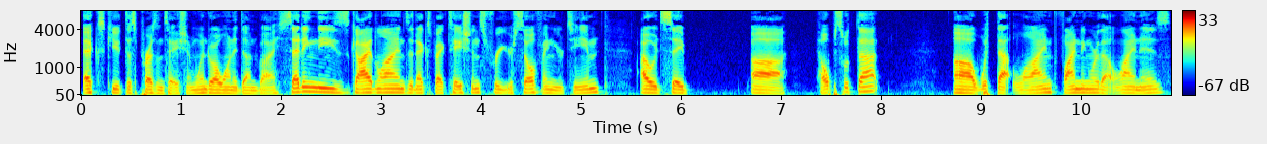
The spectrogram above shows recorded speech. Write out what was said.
execute this presentation when do i want it done by setting these guidelines and expectations for yourself and your team i would say uh helps with that uh, with that line, finding where that line is.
